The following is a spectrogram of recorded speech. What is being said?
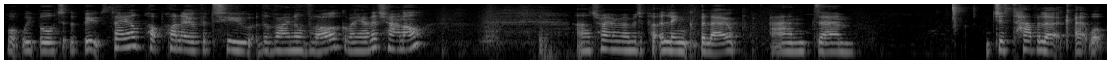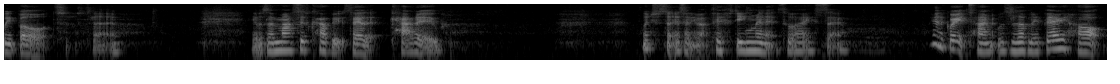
what we bought at the boot sale pop on over to the vinyl vlog my other channel. I'll try and remember to put a link below and um, just have a look at what we bought. So it was a massive car boot sale at Carew which was only about 15 minutes away so we had a great time. It was lovely, very hot.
